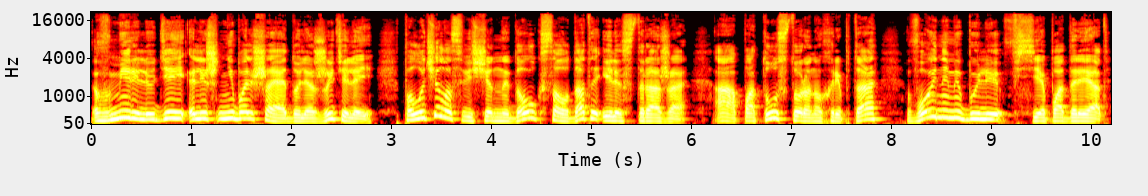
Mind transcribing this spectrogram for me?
В мире людей лишь небольшая доля жителей получила священный долг солдата или стража, а по ту сторону хребта воинами были все подряд,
